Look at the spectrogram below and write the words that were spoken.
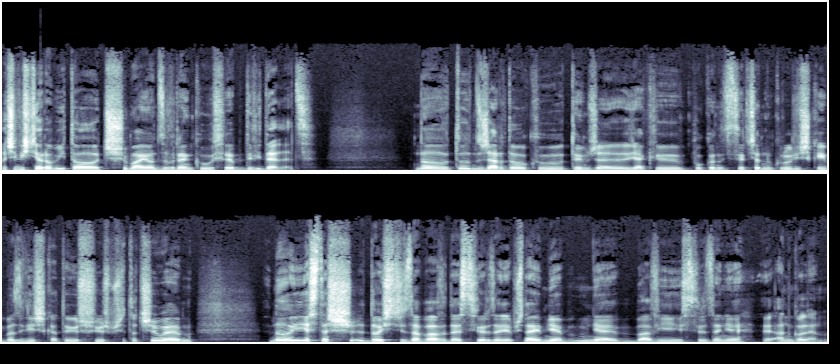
Oczywiście robi to trzymając w ręku srebrny widelec. No, tu żart o tym, że jak pokonać zwierciadną króliczkę i bazyliszka, to już, już przytoczyłem. No i jest też dość zabawne stwierdzenie, przynajmniej mnie, mnie bawi stwierdzenie e, Angolem.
